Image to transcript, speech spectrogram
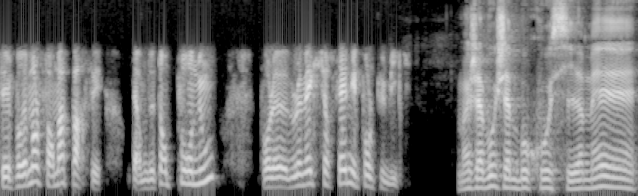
c'est vraiment le format parfait en termes de temps pour nous, pour le, le mec sur scène et pour le public. Moi j'avoue que j'aime beaucoup aussi, hein, mais...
